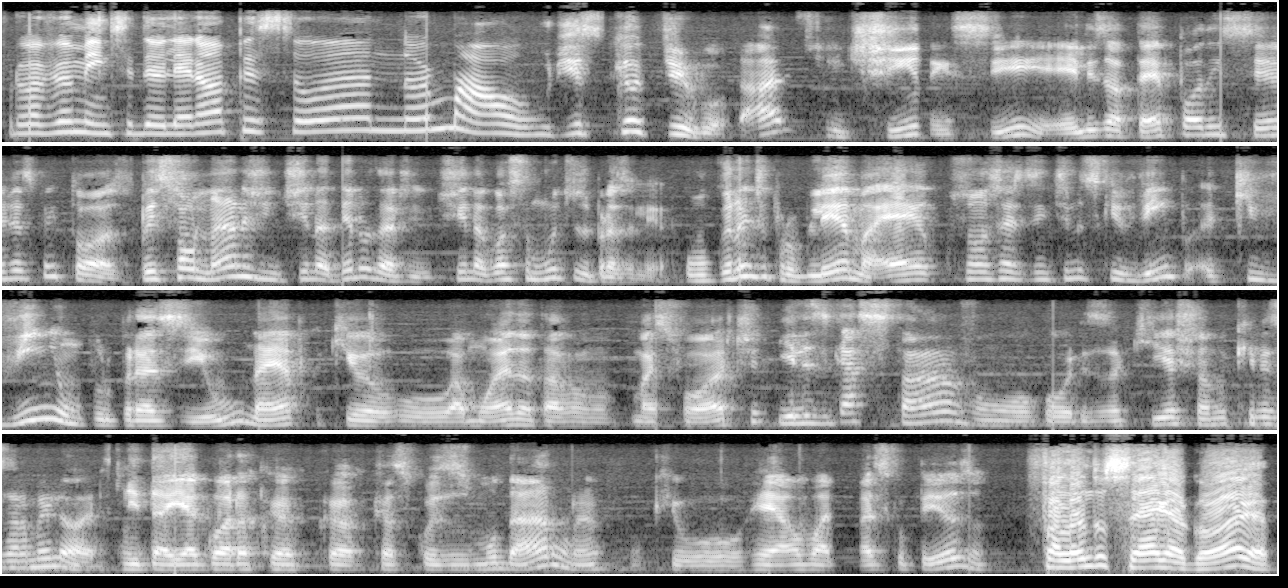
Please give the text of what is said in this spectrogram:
Provavelmente, ele era uma pessoa normal. Por isso que eu digo, a Argentina em si, eles até podem ser respeitosos. O pessoal na Argentina, dentro da Argentina, gosta muito dos brasileiros. O grande problema é são os argentinos que, vêm, que vinham pro Brasil, na época que o, a moeda estava mais forte, e eles gastavam horrores aqui aqui achando que eles eram melhores. E daí agora que, que, que as coisas mudaram, né? Que o real vale mais que o peso. Falando sério agora,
